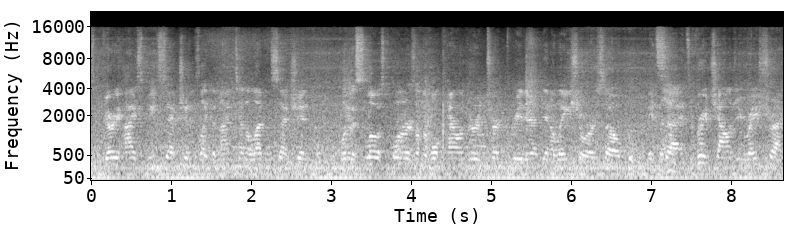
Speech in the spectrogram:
Some very high speed sections, like the 9, 10, 11 section. One of the slowest corners on the whole calendar in turn three there at the end of Lakeshore. So it's uh, it's a very challenging racetrack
